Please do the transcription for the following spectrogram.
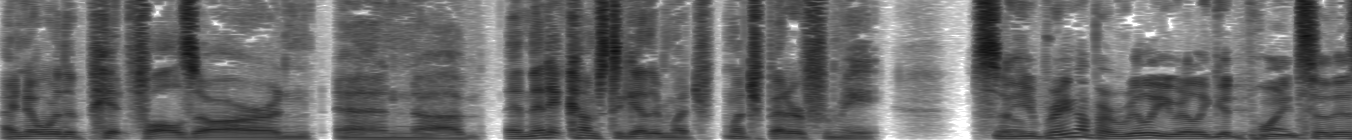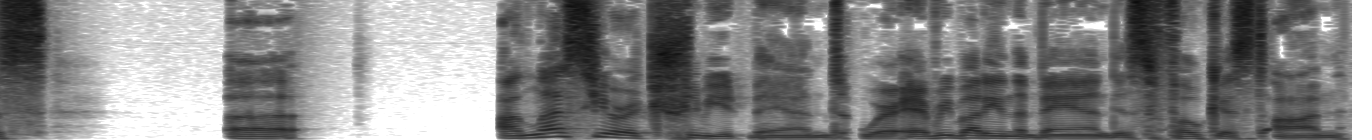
I know where the pitfalls are, and and uh, and then it comes together much much better for me. So well, you bring up a really really good point. So this, uh, unless you're a tribute band where everybody in the band is focused on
